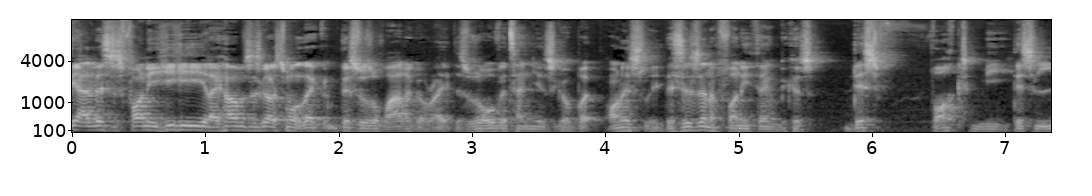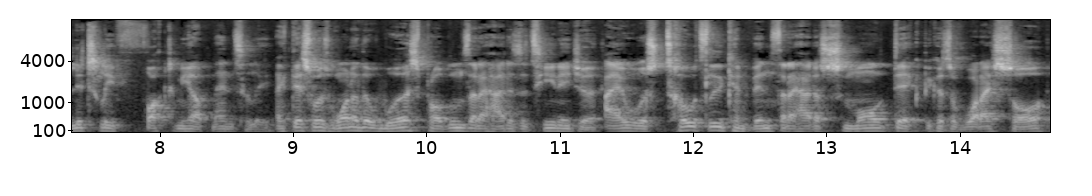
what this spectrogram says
yeah, this is funny. Hee hee, like Holmes has got a small, like this was a while ago, right? This was over 10 years ago. But honestly, this isn't a funny thing because this fucked me. This literally fucked me up mentally. Like this was one of the worst problems that I had as a teenager. I was totally convinced that I had a small dick because of what I saw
